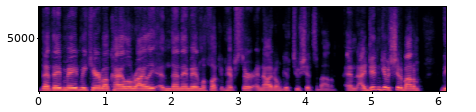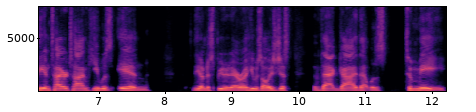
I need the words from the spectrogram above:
that they made me care about Kyle O'Reilly, and then they made him a fucking hipster, and now I don't give two shits about him. And I didn't give a shit about him the entire time he was in the undisputed era. He was always just that guy that was to me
